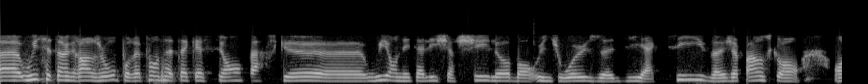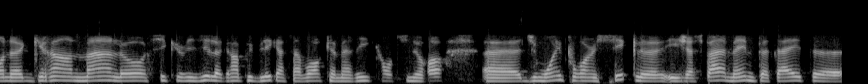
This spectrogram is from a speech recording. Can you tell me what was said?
Euh, oui, c'est un grand jour pour répondre à ta question parce que euh, oui, on est allé chercher là, bon, une joueuse dit active. Je pense qu'on on a grandement là sécurisé le grand public à savoir que Marie continuera euh, du moins pour un cycle et j'espère même peut-être euh,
